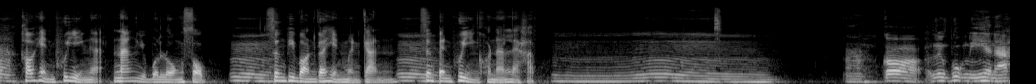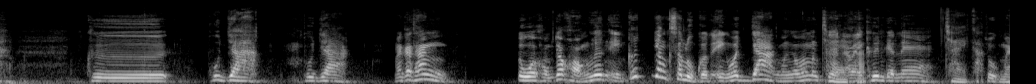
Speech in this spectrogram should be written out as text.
าเขาเห็นผู้หญิงอะนั่งอยู่บนโลงศพ อืม ซึ่งพี่บอลก็เห็นเหมือนกัน อืม ซึ่งเป็นผู้หญิงคนนั้นแหละครับ อืมอ่าก็เรื่องพวกนี้อะนะ คือพูดยากพูดยากแม้กระทั่งตัวของเจ้าของเรื่องเองก็ยังสรุปกับตัวเองว่ายากเหมือนกันว่ามันเกิดใช่ครับอะไรขึ้นกันแน่ ใช่ครับถูกไหม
